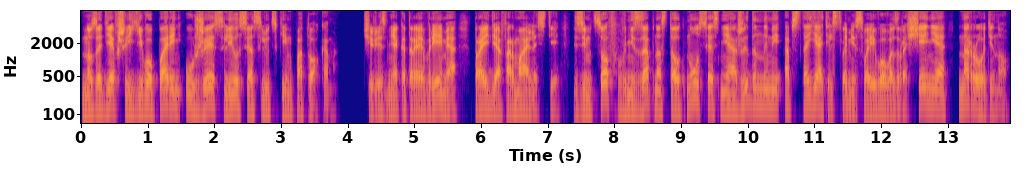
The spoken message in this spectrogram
но задевший его парень уже слился с людским потоком. Через некоторое время, пройдя формальности, Земцов внезапно столкнулся с неожиданными обстоятельствами своего возвращения на родину.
